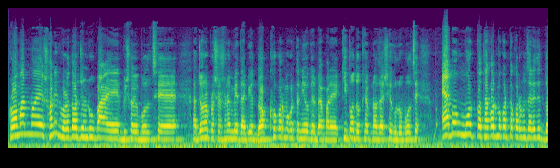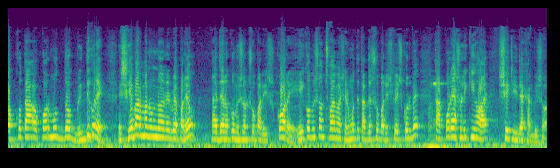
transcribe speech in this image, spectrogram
ক্রমান্বয়ে স্বনির্ভরতা অর্জনের উপায়ের বিষয়ে বলছে, জনপ্রশাসনের মেধাবী ও দক্ষ কর্মকর্তা নিয়োগের ব্যাপারে কি পদক্ষেপ নেওয়া যায় সেগুলো বলছে। এবং মোট কথা কর্মকর্তা কর্মচারীদের দক্ষতা ও কর্মোদ্যোগ বৃদ্ধি করে সেবার মান উন্নয়নের ব্যাপারেও যেন কমিশন সুপারিশ করে। এই কমিশন ছয় মাসের মধ্যে তাদের সুপারিশ পেশ করবে। তারপরে আসলে কি হয়, সেটি দেখার বিষয়।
